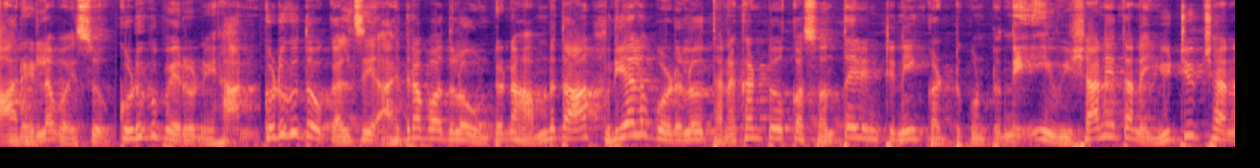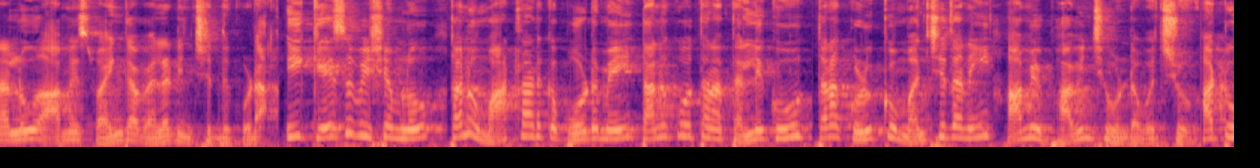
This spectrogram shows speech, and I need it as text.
ఆరేళ్ళ వయసు. కొడుకు పేరు నిహాన్. కొడుకుతో కలిసి హైదరాబాద్లో ఉంటున్న అమృత మిర్యాలగూడలో తనకంటూ ఒక సొంత ఇంటిని కట్టుకుంటుంది. ఈ విషయాన్ని తన యూట్యూబ్ ఛానల్ ఆమె స్వయంగా వెల్లడించింది కూడా. ఈ కేసు విషయంలో తను మాట్లాడకపోవడమే తనకు తన తల్లికు తన కొడుకు మంచిదని ఆమె భావించి ఉండవచ్చు. అటు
